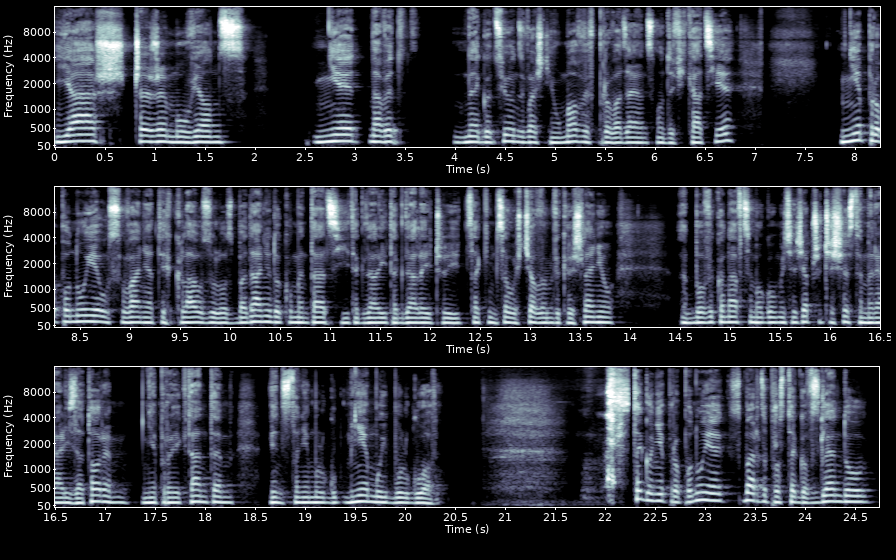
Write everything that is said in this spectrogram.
ja szczerze mówiąc, nie nawet negocjując właśnie umowy, wprowadzając modyfikacje, nie proponuję usuwania tych klauzul o zbadaniu dokumentacji itd., itd., czyli takim całościowym wykreśleniu, bo wykonawcy mogą myśleć, ja przecież jestem realizatorem, nie projektantem, więc to nie mój, nie mój ból głowy. Tego nie proponuję z bardzo prostego względu,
